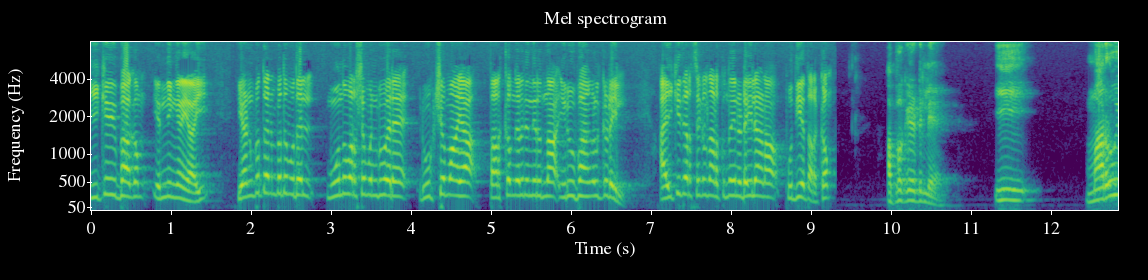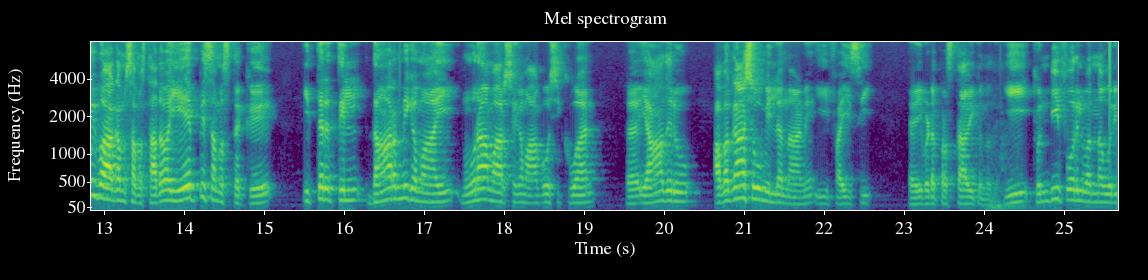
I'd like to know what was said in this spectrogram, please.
ഇ കെ വിഭാഗം എന്നിങ്ങനെയായി. എൺപത്തി ഒൻപത് മുതൽ മൂന്ന് വർഷം മുൻപ് വരെ രൂക്ഷമായ തർക്കം നിലനിന്നിരുന്ന ഇരു വിഭാഗങ്ങൾക്കിടയിൽ ഐക്യ ചർച്ചകൾ നടക്കുന്നതിനിടയിലാണ് പുതിയ തർക്കം. അപ്പോൾ കേട്ടില്ലേ? ഈ മറുവിഭാഗം സമസ്ത അഥവാ എ പി സമസ്തക്ക് ഇത്തരത്തിൽ ധാർമ്മികമായി നൂറാം വാർഷികം ആഘോഷിക്കുവാൻ യാതൊരു അവകാശവുമില്ലെന്നാണ് ഈ ഫൈസി ഇവിടെ പ്രസ്താവിക്കുന്നത്. ഈ ട്വന്റി ഫോറിൽ വന്ന ഒരു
